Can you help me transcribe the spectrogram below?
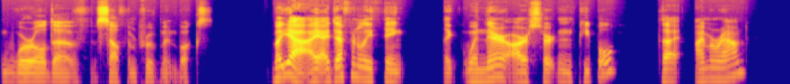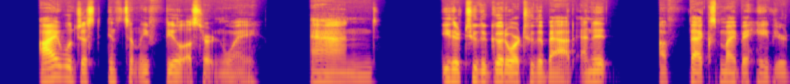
world of self-improvement books but yeah I, I definitely think like when there are certain people that i'm around i will just instantly feel a certain way and either to the good or to the bad and it affects my behavior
